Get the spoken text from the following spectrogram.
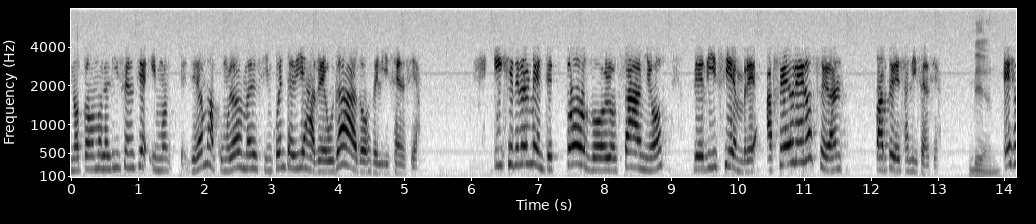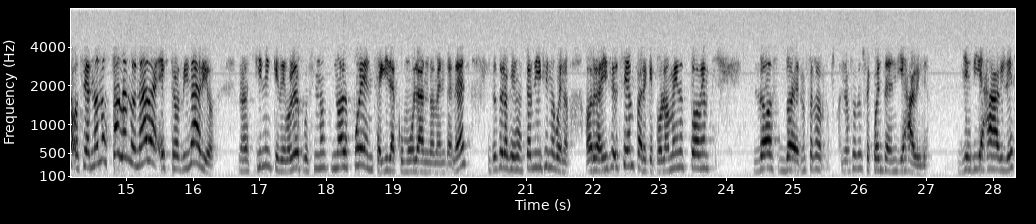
no tomamos la licencia y llegamos a acumular más de 50 días adeudados de licencia. Y generalmente todos los años, de diciembre a febrero, se dan parte de esas licencias. Bien. Es, o sea, no nos está dando nada extraordinario. Nos no que devolver, pues no, no los pueden seguir acumulando, ¿me entendés? Entonces lo que nos están diciendo, bueno, organícense para que por lo menos tomen dos, dos nosotros, nosotros se cuentan en días hábiles. Diez días hábiles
